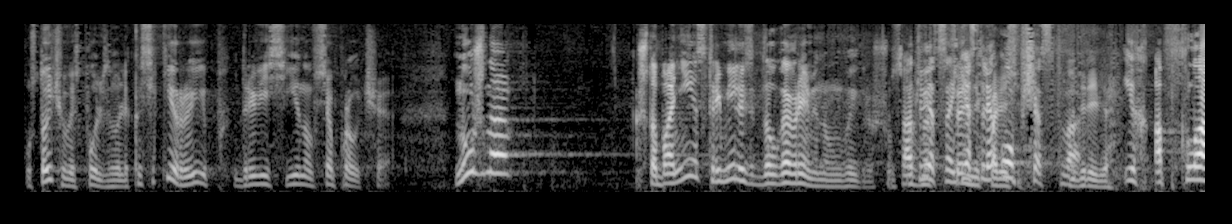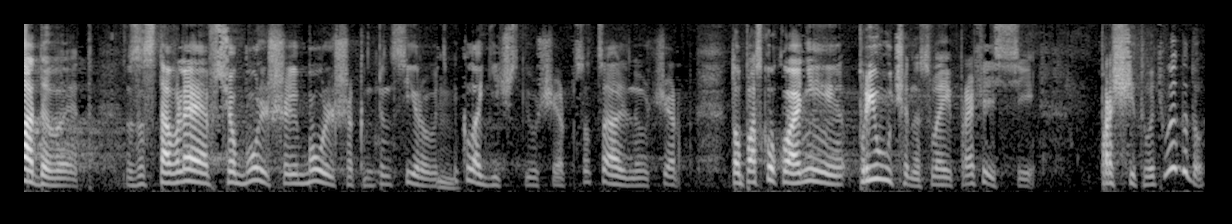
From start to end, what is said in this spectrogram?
устойчиво использовали косяки рыб, древесину, все прочее. Нужно чтобы они стремились к долговременному выигрышу. Соответственно, если общество их обкладывает, заставляя все больше и больше компенсировать mm. экологический ущерб, социальный ущерб, то поскольку они приучены своей профессии просчитывать выгоду,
